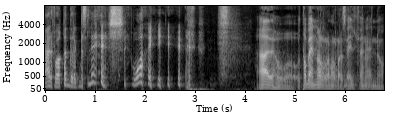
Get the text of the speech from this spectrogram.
عارف وأقدرك بس ليش؟ why. هذا هو. وطبعا مرة مرة زعلت أنا إنه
